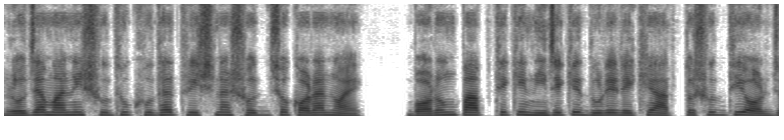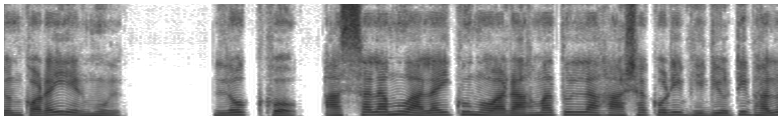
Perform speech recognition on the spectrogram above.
রোজা মানে শুধু ক্ষুধা তৃষ্ণা সহ্য করা নয়, বরং পাপ থেকে নিজেকে দূরে রেখে আত্মশুদ্ধি অর্জন করাই এর মূল। লক্ষ্য, আসসালামু আলাইকুম ওয়া রাহমাতুল্লাহ, আশা করি ভিডিওটি ভালো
